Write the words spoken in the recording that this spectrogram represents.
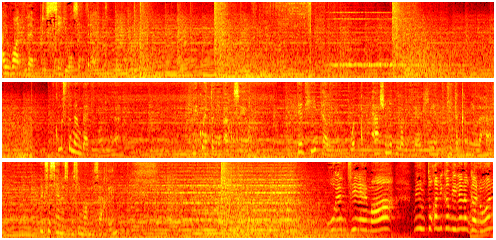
I want them to see you as a threat. Kumusta na ang daddy mo, Luna? Kinikwento niya ba ako sa'yo? Did he tell you what a passionate love affair he and Tita Camila had? Nagsaselos ba si Mommy sa akin? OMG, Emma! Minulto ka ni Camila ng ganun?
